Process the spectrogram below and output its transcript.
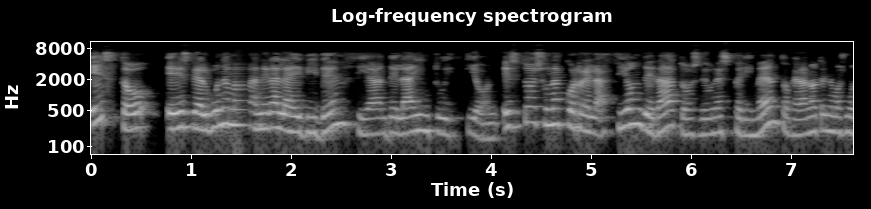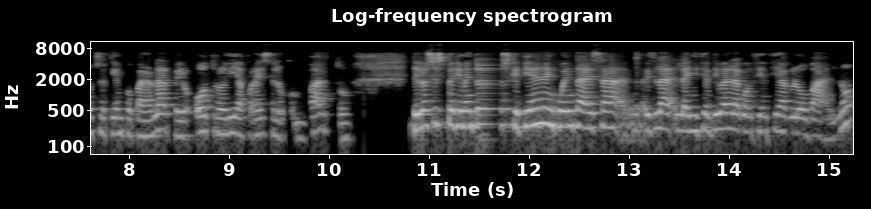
Esto es de alguna manera la evidencia de la intuición. Esto es una correlación de datos de un experimento, que ahora no tenemos mucho tiempo para hablar, pero otro día por ahí se lo comparto, de los experimentos que tienen en cuenta esa, es la, iniciativa de la conciencia global, ¿no?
